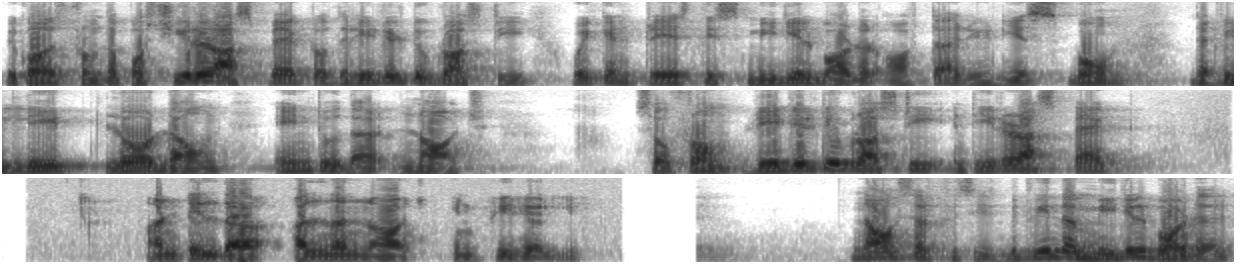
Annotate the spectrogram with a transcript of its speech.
because from the posterior aspect of the radial tuberosity we can trace this medial border of the radius bone that will lead low down into the notch. So from radial tuberosity anterior aspect until the ulnar notch inferiorly. Now surfaces between the medial border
